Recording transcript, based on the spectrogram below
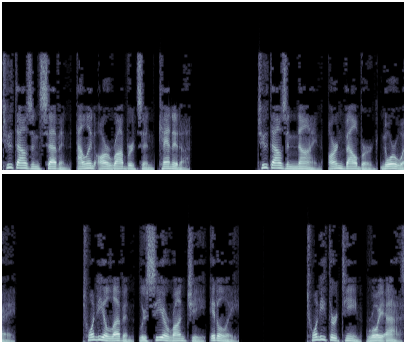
2007, Alan R. Robertson Canada. 2009, Arne Valberg Norway. 2011, Lucia Ronchi Italy. 2013, Roy S.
